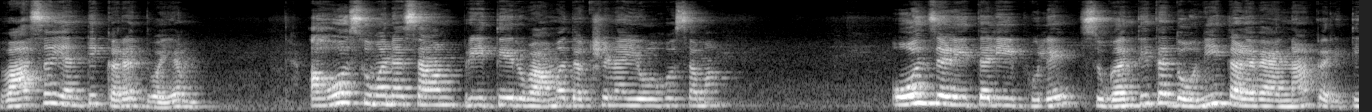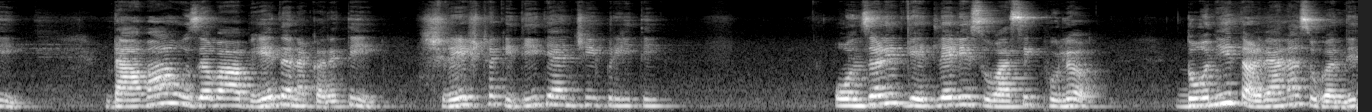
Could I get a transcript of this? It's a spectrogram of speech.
वासयंती करद्वयम अहो सुमनसाम प्रीतिर्वाम दक्षिणयोः ओन ओंजळीतली फुले सुगंधित दोन्ही तळव्यांना करती. डावा उजवा भेद न करती श्रेष्ठ किती त्यांची प्रीती. ओंजळीत घेतलेली सुवासिक फुलं दोन्ही तळव्यांना सुगंधित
